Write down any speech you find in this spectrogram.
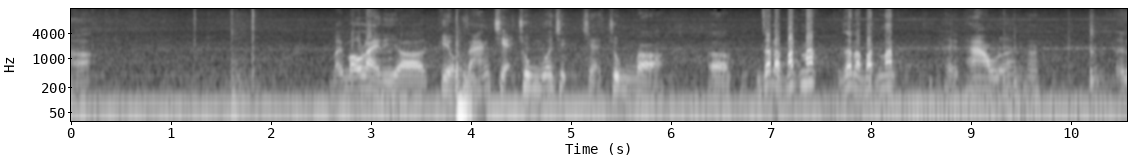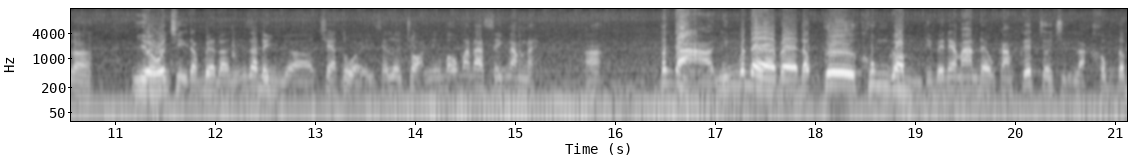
Đó. Mấy mẫu này thì uh, kiểu dáng trẻ trung luôn chị. Trẻ trung mà uh, rất là bắt mắt Rất là bắt mắt Thể thao nữa. Đây là nhiều anh chị đặc biệt là những gia đình uh, trẻ tuổi sẽ lựa chọn những mẫu Mazda CX-5 này đó. Tất cả những vấn đề về động cơ khung gầm thì bên em An đều cam kết cho anh chị là không đâm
